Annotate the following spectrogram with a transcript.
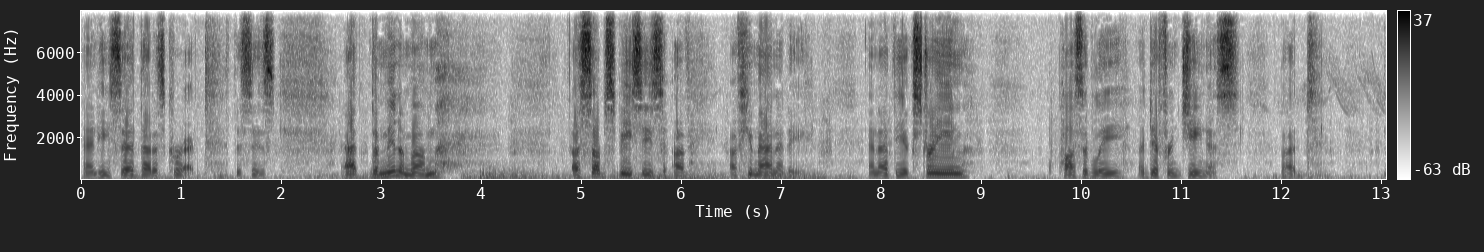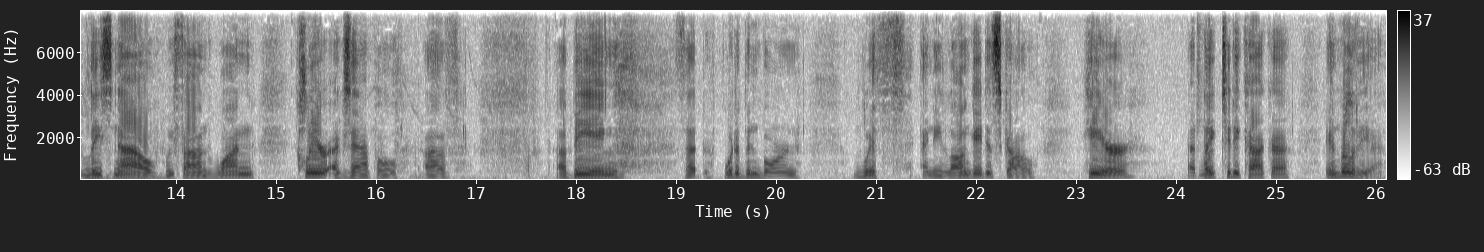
And he said, That is correct. This is, at the minimum, a subspecies of, of humanity. And at the extreme, possibly a different genus. But at least now we found one clear example of a being that would have been born with an elongated skull here at Lake Titicaca in Bolivia.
